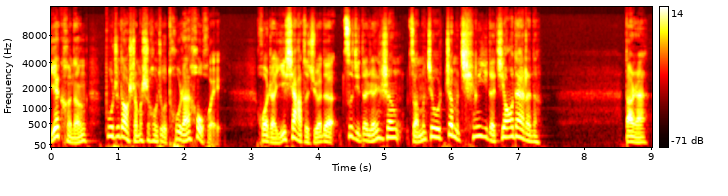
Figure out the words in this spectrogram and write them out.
也可能不知道什么时候就突然后悔，或者一下子觉得自己的人生怎么就这么轻易的交代了呢？当然，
